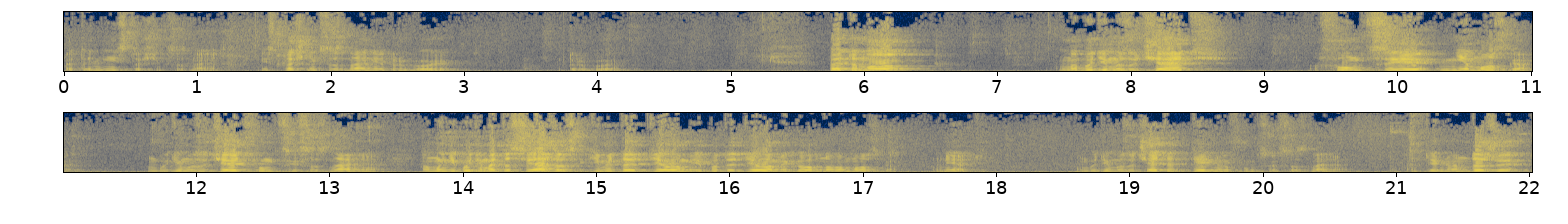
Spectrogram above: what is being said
Это не источник сознания. Источник сознания другой. Другой. Поэтому мы будем изучать функции не мозга. Мы будем изучать функции сознания. Но мы не будем это связывать с какими-то отделами и подотделами головного мозга. Нет. Мы будем изучать отдельную функцию сознания. Отдельно. Он даже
